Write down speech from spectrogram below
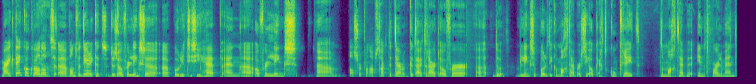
Maar ik denk ook wel Ja. dat, eh, want wanneer ik het dus over linkse eh, politici heb en eh, over links als soort van abstracte term heb ik het uiteraard over de linkse politieke machthebbers die ook echt concreet de macht hebben in het parlement.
